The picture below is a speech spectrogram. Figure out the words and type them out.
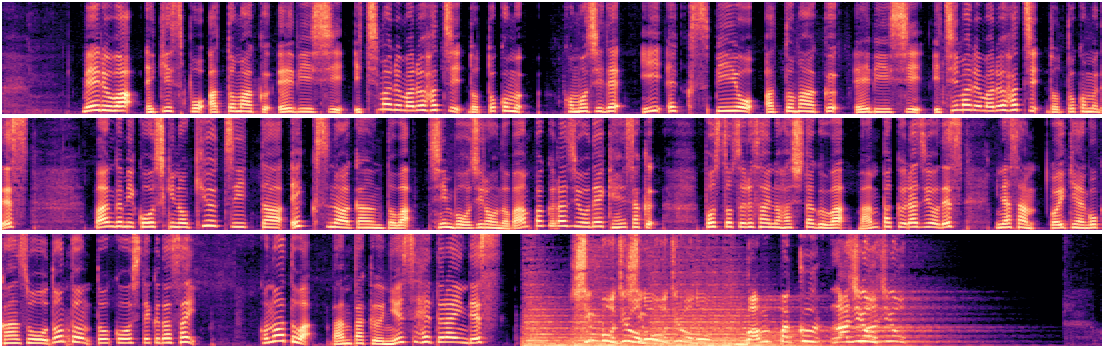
メールはエキスポアットマーク ABC1008.com 小文字で expo アットマーク ABC1008.com です。番組公式の旧ツイッター X のアカウントは辛坊治郎の万博ラジオで検索。ポストする際のハッシュタグは万博ラジオです。皆さんご意見やご感想をどんどん投稿してください。この後は万博ニュースヘッドラインです。辛坊治郎の万博ラジオ。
